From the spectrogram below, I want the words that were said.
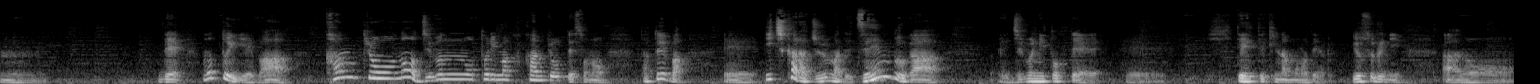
うん。で、もっと言えば、環境の自分を取り巻く環境ってその、例えば、えー、1から10まで全部が、えー、自分にとって、えー定的なものである。要するにあの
